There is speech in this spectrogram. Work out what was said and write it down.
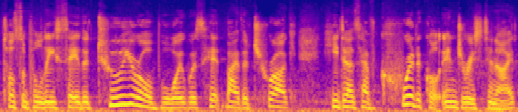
Tulsa police say the two-year-old boy was hit by the truck. He does have critical injuries tonight.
